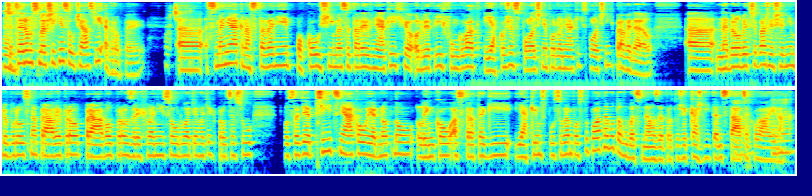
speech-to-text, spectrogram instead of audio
Přece hmm. jenom jsme všichni součástí Evropy. Určitě. Eh, jsme nějak nastaveni, pokoušíme se tady v nějakých odvětvích fungovat jakože společně podle nějakých společných pravidel. Eh, nebylo by třeba řešením do budoucna právě pro právo pro zrychlení soudu a těchto těch procesů v podstatě přijít s nějakou jednotnou linkou a strategií, jakým způsobem postupovat, nebo to vůbec nelze, protože každý ten stát mm. se chová jinak? Mm.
